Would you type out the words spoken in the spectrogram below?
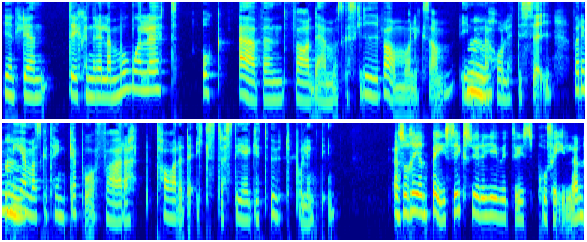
egentligen det generella målet och även vad det är man ska skriva om och liksom innehållet mm. i sig. Vad är det mm. mer man ska tänka på för att ta det där extra steget ut på LinkedIn? Alltså rent basic så är det givetvis profilen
